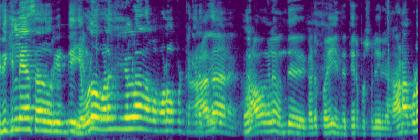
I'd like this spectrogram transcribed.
இதுக்கு இல்லையா சார் ஒரு எட்டு எவ்வளவு வழக்குகள்லாம் நம்ம ஃபாலோ பண்ணிருக்கிறது அதானே அவங்களே வந்து கடுப்பாகி இந்த தீர்ப்பு சொல்லியிருக்காங்க. ஆனா கூட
